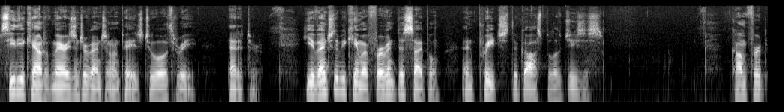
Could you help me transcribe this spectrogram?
See the account of Mary's intervention on page 203. Editor. He eventually became a fervent disciple and preached the gospel of Jesus. Comfort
